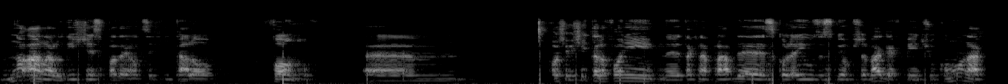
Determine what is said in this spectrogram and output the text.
no a analogicznie spadających italofonów. Em, Oczywiście italofonii e, tak naprawdę z kolei uzyskują przewagę w pięciu komunach,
